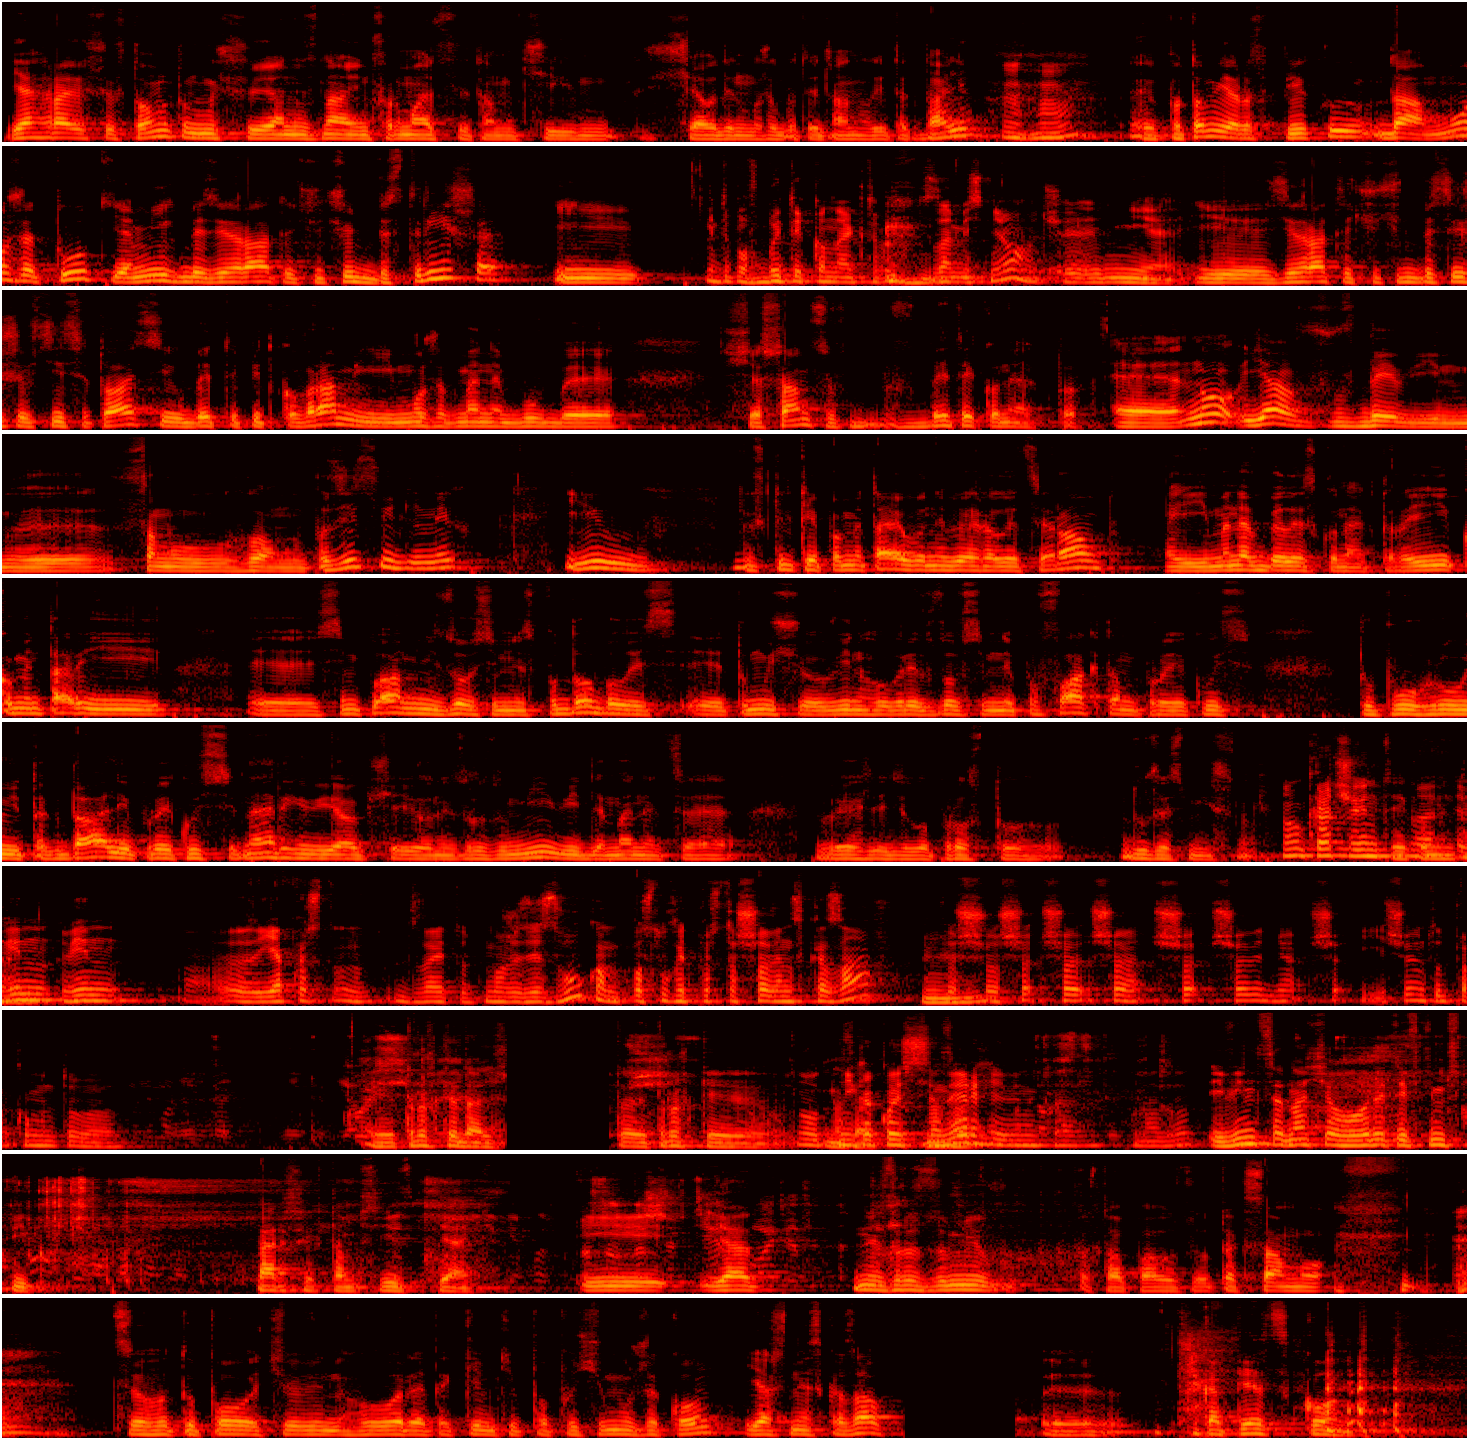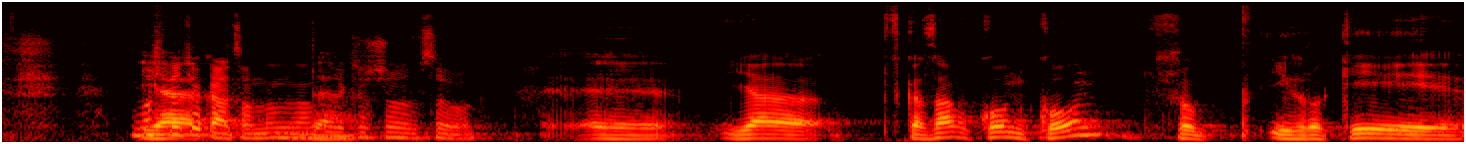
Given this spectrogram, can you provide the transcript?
Я граю шифтом, тому що я не знаю інформацію, там, чи ще один може бути джангл і так далі. Угу. Потім я розпікую. Да, може тут я міг би зіграти чуть-чуть швидше і І типу вбити конектор замість нього? Чи? е, ні, і зіграти чуть-чуть швидше в цій ситуації, вбити під коврами, і може в мене був би ще шанс вбити конектор. Е, ну, я вбив їм е, саму головну позицію для них, і наскільки я пам'ятаю, вони виграли цей раунд, і мене вбили з конектора. І коментарі е, Сімпла мені зовсім не сподобались, е, тому що він говорив зовсім не по фактам про якусь тупу гру і так далі, про якусь синергію я взагалі його не зрозумів, і для мене це вигляділо просто дуже смішно. Ну, коротше, він, він, він, е, я просто, ну, давай тут може зі звуком послухати просто, що він сказав, Мгм. що, що, що, що, що, що від нього, що, що він тут прокоментував. Е, Трошки далі. То- Трошки Ну, от назад, ніякої назад. синергії, він каже, назад. І він це почав говорити в TeamSpeak. Перших там слів 5. І я не зрозумів, постав паузу, так само цього тупого, що він говорить таким, типу, почому же кон? Я ж не сказав е, капець кон. Можеш Я- матюкатися, ну, ну, да. якщо що, все ок. Е, я сказав кон-кон, щоб ігроки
